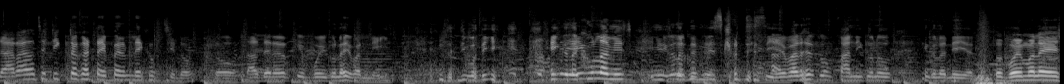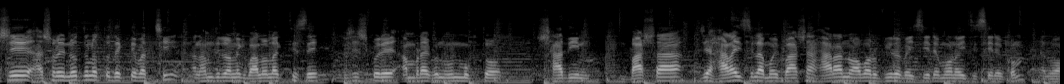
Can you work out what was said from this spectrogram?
যারা হচ্ছে টিকটকার টাইপের লেখক ছিল তো তাদের আর কি বইগুলো এবার নেই। যদি বলি এগুলো মিস এগুলো খুব মিস করতেছি। এবার এরকম ফানি কোনো এগুলো নেই আর তো বইমেলায় এসে আসলে নতুনত্ব দেখতে পাচ্ছি। আলহামদুলিল্লাহ অনেক ভালো লাগতেছে। বিশেষ করে আমরা এখন উন্মুক্ত স্বাধীন বাসা যে হারাইছিলাম ওই বাসা হারানো আবার ফিরে পাইছি এটা মনে হইতেছে এরকম। এবং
